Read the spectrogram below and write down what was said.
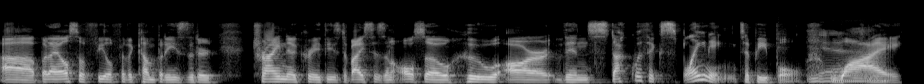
uh, but I also feel for the companies that are trying to create these devices and also who are then stuck with explaining to people Yeah. why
